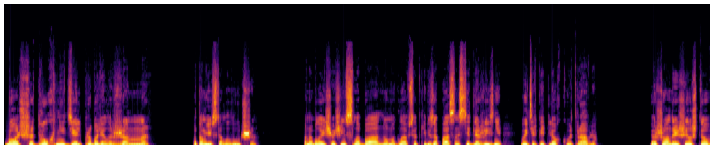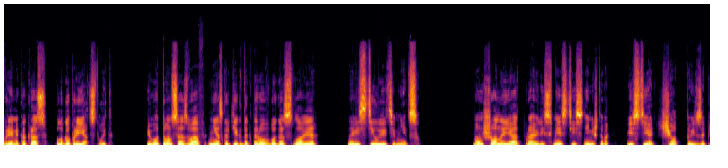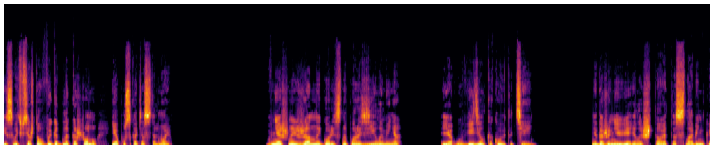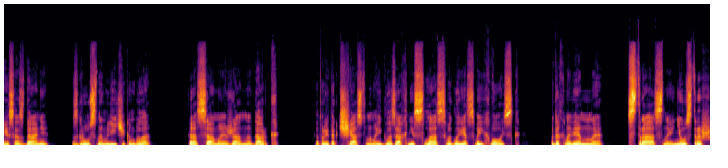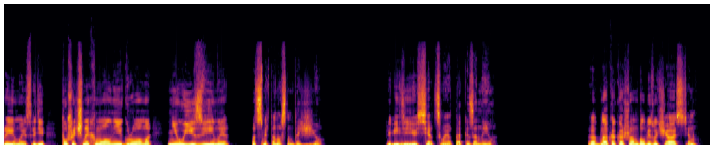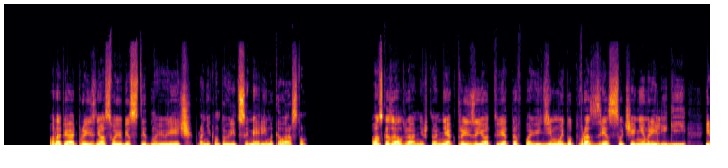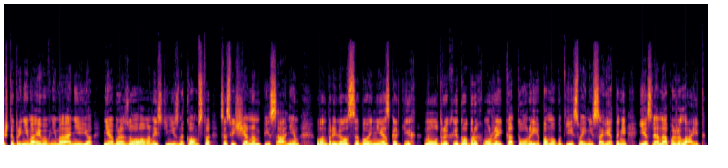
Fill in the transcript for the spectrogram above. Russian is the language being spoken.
Больше двух недель проболела Жанна. Потом ей стало лучше. Она была еще очень слаба, но могла все-таки безопасности для жизни вытерпеть легкую травлю. Кашон решил, что время как раз благоприятствует. И вот он, созвав нескольких докторов богословия, навестил ее темницу. Маншон и я отправились вместе с ними, чтобы вести отчет, то есть записывать все, что выгодно Кашону, и опускать остальное. Внешность Жанны горестно поразила меня. Я увидел какую-то тень. Мне даже не верилось, что это слабенькое создание с грустным личиком была та самая Жанна Дарк, которая так часто на моих глазах неслась во главе своих войск, вдохновенная, страстная, неустрашимая среди пушечных молний и грома, неуязвимая под смертоносным дождем. При виде ее сердце мое так и заныло. Однако Кашон был безучастен. Он опять произнес свою бесстыдную речь, проникнутую лицемерием и коварством. Он сказал Жанне, что некоторые из ее ответов, по-видимому, идут вразрез с учением религии, и что, принимая во внимание ее необразованность и незнакомство со священным писанием, он привел с собой нескольких мудрых и добрых мужей, которые помогут ей своими советами, если она пожелает.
